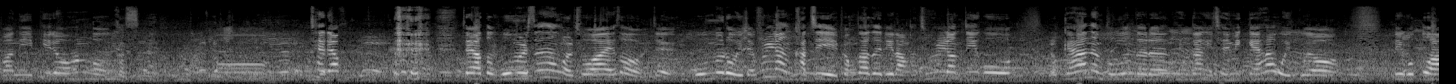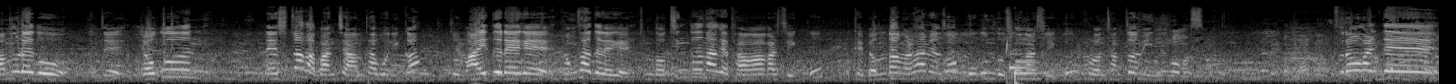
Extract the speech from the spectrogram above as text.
많이 필요한 것 같습니다. 어, 체력? 제가 또 몸을 쓰는 걸 좋아해서 이제 몸으로 이제 훈련 같이 병사들이랑 같이 훈련 뛰고 이렇게 하는 부분들은 굉장히 재밌게 하고 있고요. 그리고 또 아무래도 이제 여군의 숫자가 많지 않다 보니까 좀 아이들에게 병사들에게 좀 더 친근하게 다가갈 수 있고 이렇게 면담을 하면서 복음도 전할 수 있고 그런 장점이 있는 것 같습니다. 들어갈 때는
